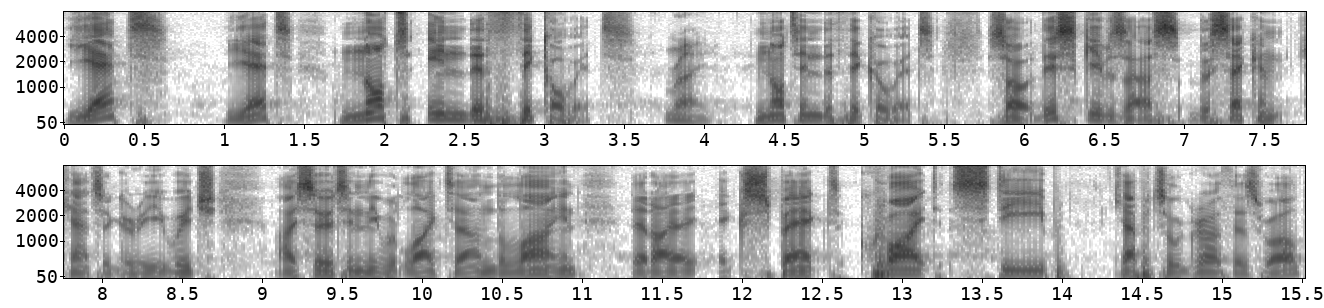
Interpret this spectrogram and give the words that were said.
yet, yet not in the thick of it Right. not in the thick of it. So this gives us the second category, which I certainly would like to underline that I expect quite steep capital growth as well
